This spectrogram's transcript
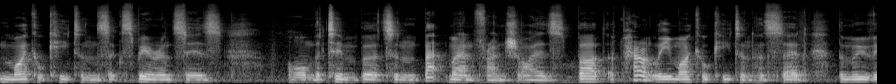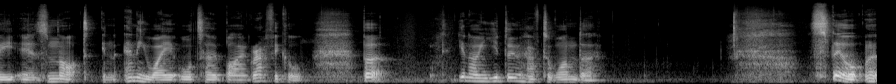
Michael Keaton's experiences on the Tim Burton Batman franchise, but apparently Michael Keaton has said the movie is not in any way autobiographical. But, you know, you do have to wonder. Still, uh,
